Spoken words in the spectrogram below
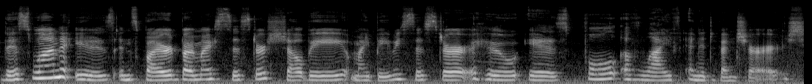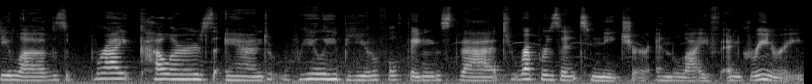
This one is inspired by my sister Shelby, my baby sister, who is full of life and adventure. She loves bright colors and really beautiful things that represent nature and life and greenery.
